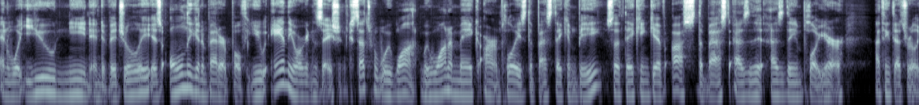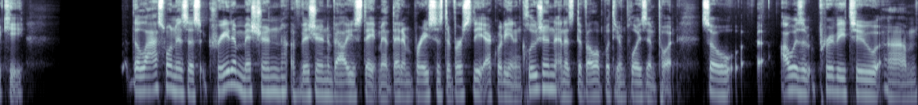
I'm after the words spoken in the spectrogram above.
and what you need individually is only going to better both you and the organization because that's what we want. We want to make our employees the best they can be so that they can give us the best as the as the employer. I think that's really key. The last one is this create a mission, a vision, value statement that embraces diversity, equity, and inclusion and is developed with your employees' input. So I was privy to um,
